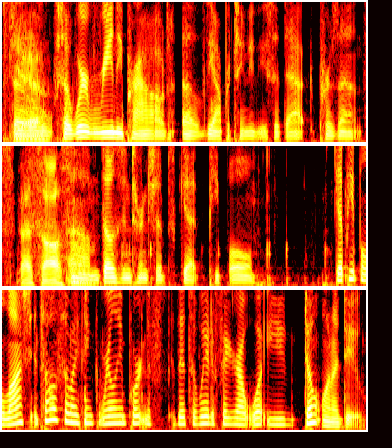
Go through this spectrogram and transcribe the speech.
So, Yeah. so we're really proud of the opportunities that that presents. That's awesome. Um, those internships get people get people launched. It's also, I think, really important. It's a way to figure out what you don't want to do.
